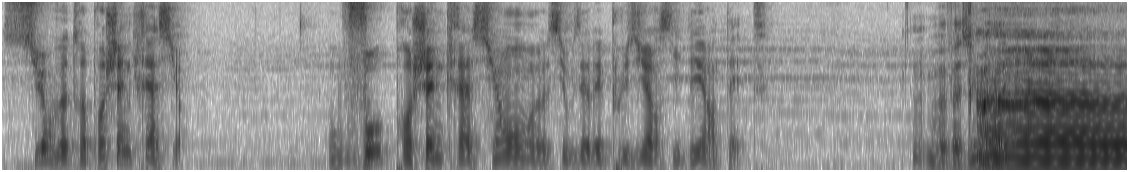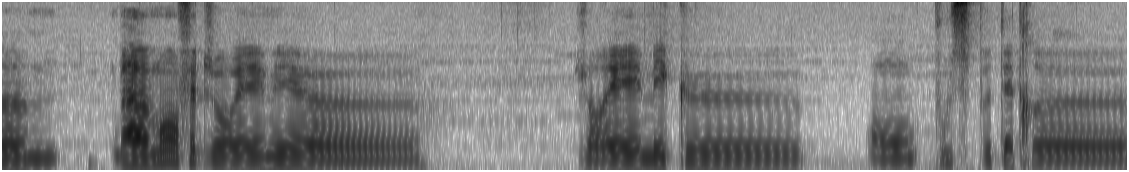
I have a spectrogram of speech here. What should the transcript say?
sur votre prochaine création Ou vos prochaines créations, euh, si vous avez plusieurs idées en tête bah, Vas-y. Euh, bah moi en fait j'aurais aimé euh, j'aurais aimé que on pousse peut-être euh,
